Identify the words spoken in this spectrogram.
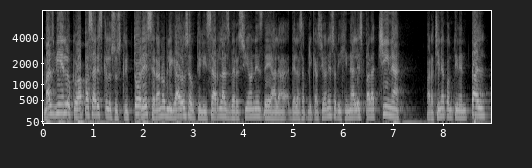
Más bien lo que va a pasar es que los suscriptores serán obligados a utilizar las versiones de, las aplicaciones originales para China, para China continental,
